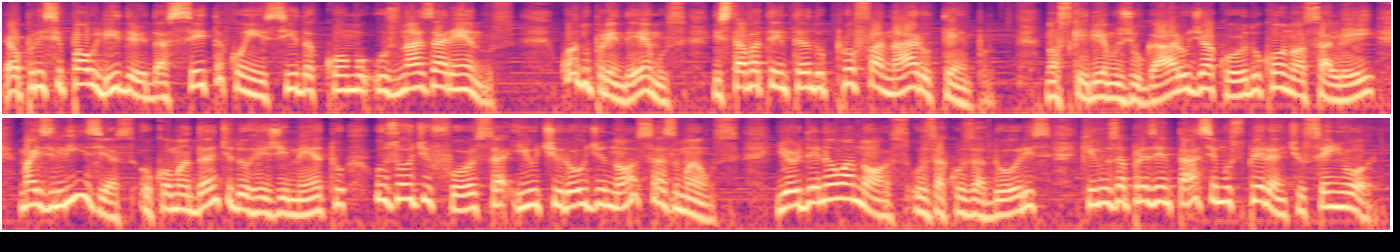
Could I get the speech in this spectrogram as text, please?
É o principal líder da seita conhecida como os Nazarenos. Quando prendemos, estava tentando profanar o templo. Nós queríamos julgá-lo de acordo com nossa lei, mas Lísias, o comandante do regimento, usou de força e o tirou de nossas mãos e ordenou a nós, os acusadores, que nos apresentássemos perante o Senhor.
